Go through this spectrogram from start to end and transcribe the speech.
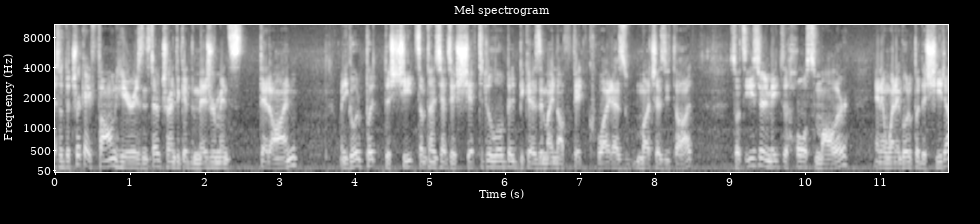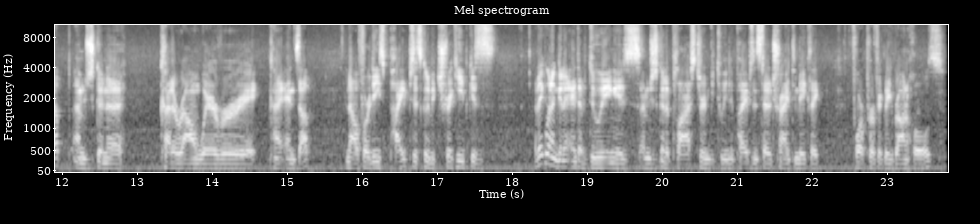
Yeah, so the trick I found here is instead of trying to get the measurements dead on, when you go to put the sheet, sometimes you have to shift it a little bit because it might not fit quite as much as you thought. So it's easier to make the hole smaller. And then when I go to put the sheet up, I'm just gonna cut around wherever it kind of ends up. Now for these pipes, it's gonna be tricky because I think what I'm gonna end up doing is I'm just gonna plaster in between the pipes instead of trying to make like four perfectly round holes.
